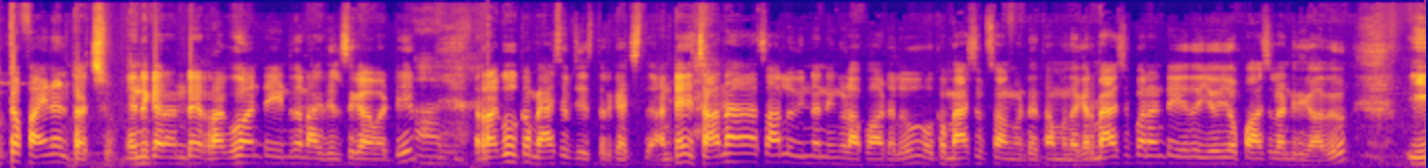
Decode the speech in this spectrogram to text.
ఒక్క ఫైనల్ టచ్ ఎందుకంటే రఘు అంటే ఏంటో నాకు తెలుసు కాబట్టి రఘు ఒక మ్యాసప్ చేస్తారు ఖచ్చితంగా. అంటే చాలా సార్లు విన్నాను నేను కూడా ఆ పాటలు. ఒక మ్యాసప్ సాంగ్ ఉంటుంది తమ దగ్గర. మ్యాసప్ అని అంటే ఏదో యోయో పాస్ లాంటిది కాదు. ఈ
